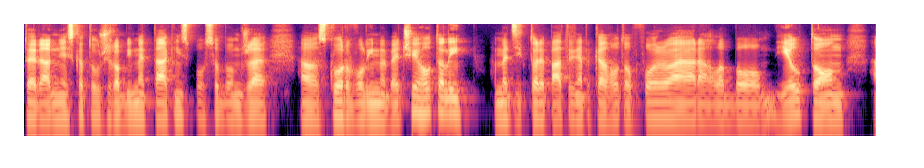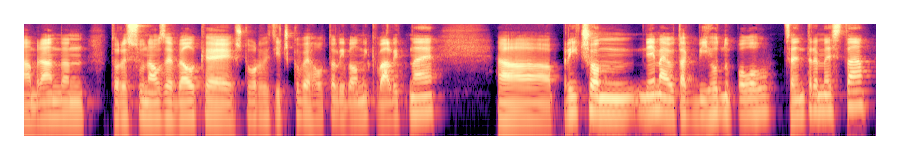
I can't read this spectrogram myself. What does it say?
teda dneska to už robíme takým spôsobom, že skôr volíme väčšie hotely, medzi ktoré patrí napríklad Hotel Forward alebo Hilton a Brandon, ktoré sú naozaj veľké štvorvetičkové hotely, veľmi kvalitné pričom nemajú tak výhodnú polohu v centre mesta.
